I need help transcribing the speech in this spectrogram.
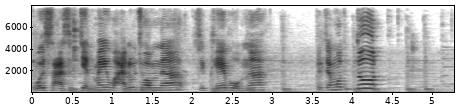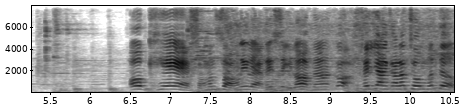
โอ้ยสาย17ไม่ไหวทุกชมนะ 10k ผมนะ เดี๋ยวจะหมดตูดโอเค2002นี่แหละได้4รอบนะ ก็ใช้ยานการรับชมเหมือนเดิม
